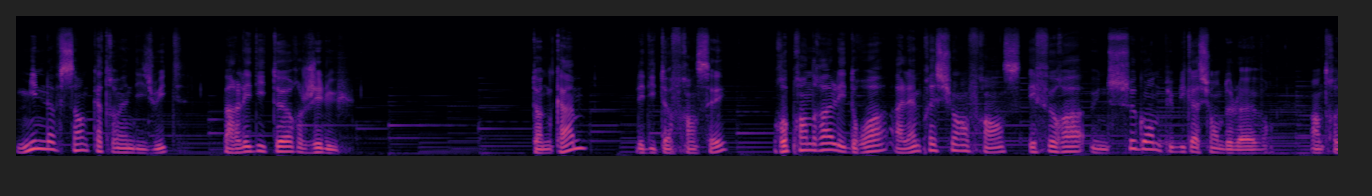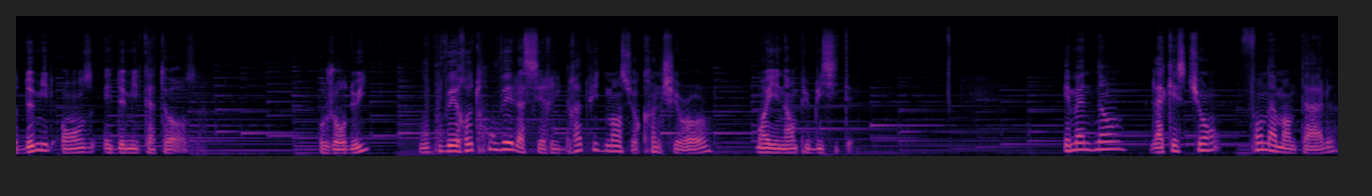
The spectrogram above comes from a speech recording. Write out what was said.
1998 par l'éditeur J'ai. Tonkam, l'éditeur français, reprendra les droits à l'impression en France et fera une seconde publication de l'œuvre entre 2011 et 2014. Aujourd'hui, vous pouvez retrouver la série gratuitement sur Crunchyroll, moyennant publicité. Et maintenant, la question fondamentale,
